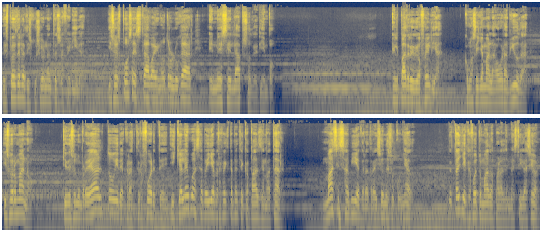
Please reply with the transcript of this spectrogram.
después de la discusión antes referida, y su esposa estaba en otro lugar en ese lapso de tiempo. El padre de Ofelia, como se llama la ahora viuda, y su hermano, quien es un hombre alto y de carácter fuerte y que a legua se veía perfectamente capaz de matar, más se sabía de la traición de su cuñado, detalle que fue tomado para la investigación,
